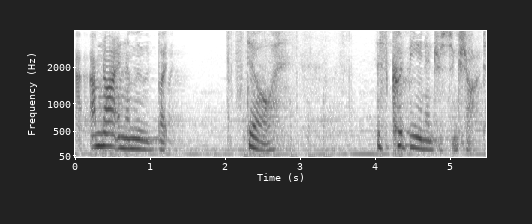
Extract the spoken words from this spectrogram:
I- I'm not in the mood, but still, this could be an interesting shot.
